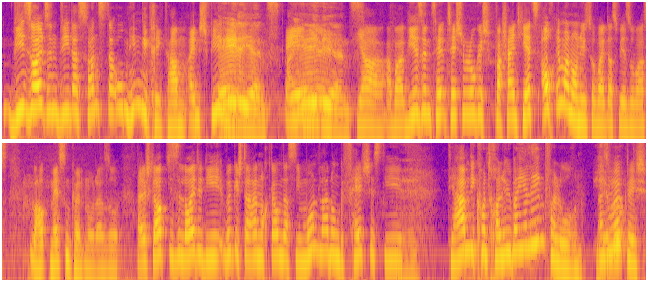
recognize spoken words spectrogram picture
wie sollten die das sonst da oben hingekriegt haben? Ein Spiegel. Aliens. Alien. Aliens. Ja, aber wir sind te technologisch wahrscheinlich jetzt auch immer noch nicht so weit, dass wir sowas überhaupt messen könnten oder so. Also ich glaube, diese Leute, die wirklich daran noch glauben, dass die Mondlandung gefälscht ist, die, die haben die Kontrolle über ihr Leben verloren. Also wirklich.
